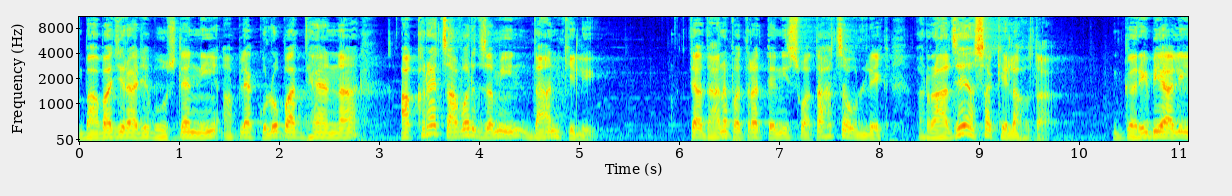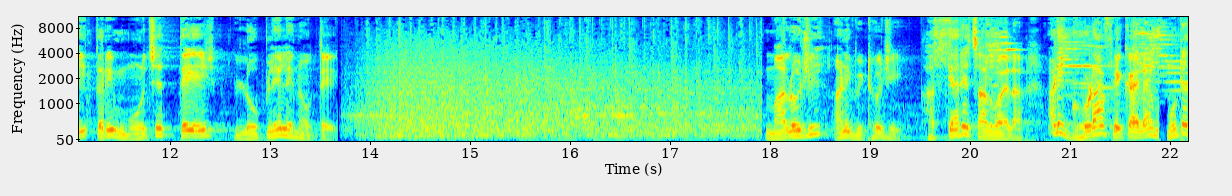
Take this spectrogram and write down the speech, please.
बाबाजीराजे भोसल्यांनी आपल्या कुलोपाध्यायांना अकरा चावर जमीन दान केली. त्या दानपत्रात त्यांनी स्वतःचा उल्लेख राजे असा केला होता. गरिबी आली तरी मूळचे तेज लोपलेले नव्हते. मालोजी आणि विठोजी हत्यारे चालवायला आणि घोडा फेकायला मोठ्या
